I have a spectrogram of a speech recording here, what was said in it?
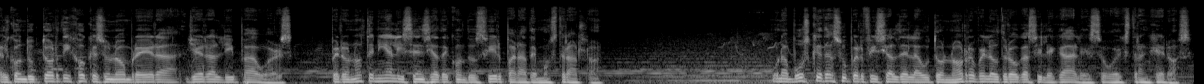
El conductor dijo que su nombre era Gerald Lee Powers, pero no tenía licencia de conducir para demostrarlo. Una búsqueda superficial del auto no reveló drogas ilegales o extranjeros.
